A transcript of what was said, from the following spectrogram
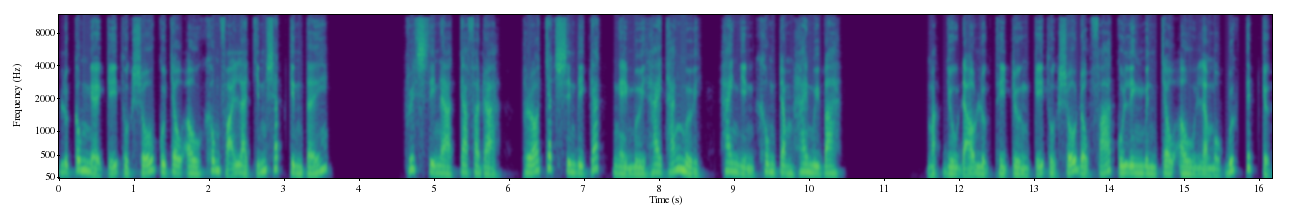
Luật công nghệ kỹ thuật số của châu Âu không phải là chính sách kinh tế. Christina Cafara, Project Syndicate, ngày 12 tháng 10, 2023 Mặc dù đạo luật thị trường kỹ thuật số đột phá của Liên minh châu Âu là một bước tích cực,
